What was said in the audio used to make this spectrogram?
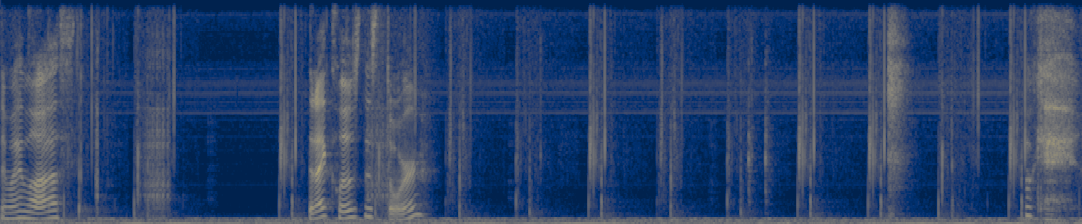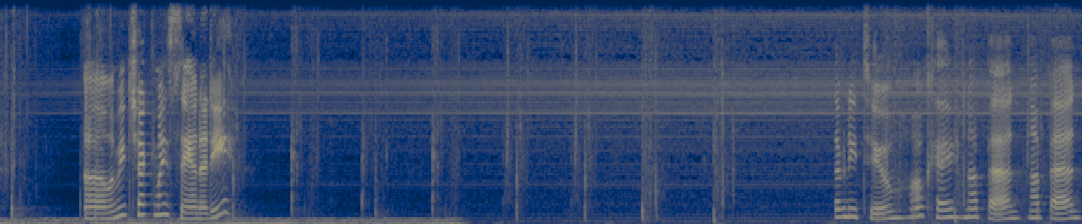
Am I lost? Did I close this door? Okay. Uh, let me check my sanity. Seventy-two. Okay, not bad, not bad.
